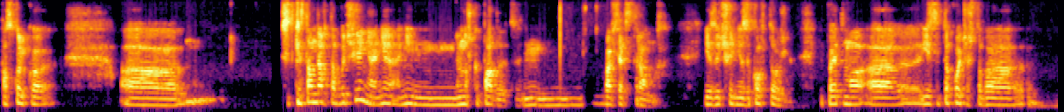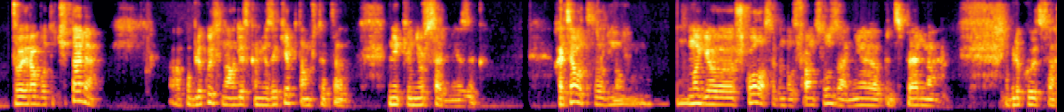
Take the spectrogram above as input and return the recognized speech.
поскольку э, все-таки стандарты обучения, они, они немножко падают во всех странах. Изучение языков тоже. И поэтому, а, если ты хочешь, чтобы твои работы читали, а, публикуйся на английском языке, потому что это некий универсальный язык. Хотя вот ну, многие школы, особенно вот французы, они принципиально публикуются,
